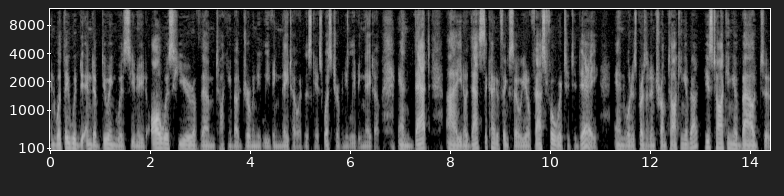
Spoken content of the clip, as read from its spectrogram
and what they would end up doing was, you know, you'd always hear of them talking about Germany leaving NATO, in this case, West Germany leaving NATO. And that, uh, you know, that's the kind of thing. So, you know, fast forward to today, and what is President Trump talking about? He's talking about, uh,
